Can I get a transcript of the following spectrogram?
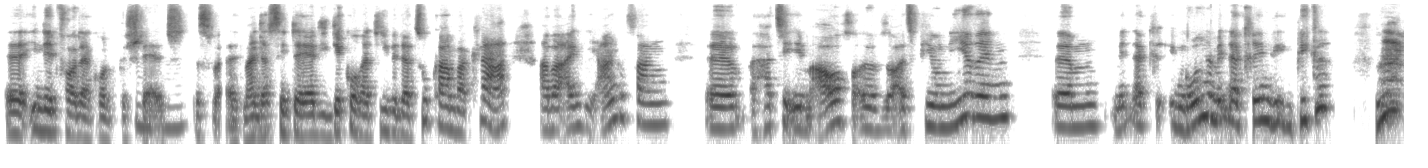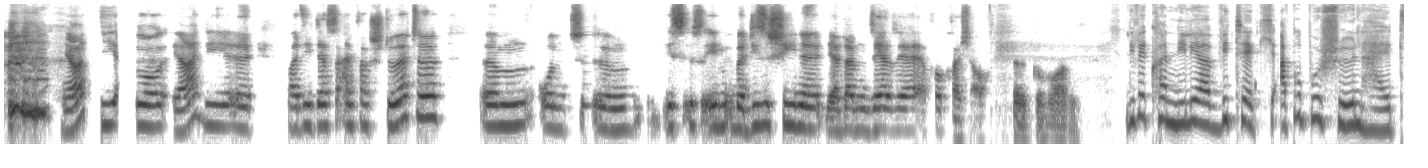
äh, in den Vordergrund gestellt. Mhm. Das, ich meine, dass hinterher die Dekorative dazu kam, war klar, aber eigentlich angefangen äh, hat sie eben auch äh, so als Pionierin ähm, mit einer, im Grunde mit einer Creme gegen Pickel. ja, die, also, ja, die, äh, weil sie das einfach störte. Ähm, und ähm, ist, ist eben über diese Schiene ja dann sehr, sehr erfolgreich auch äh, geworden. Liebe Cornelia Wittek, apropos Schönheit,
